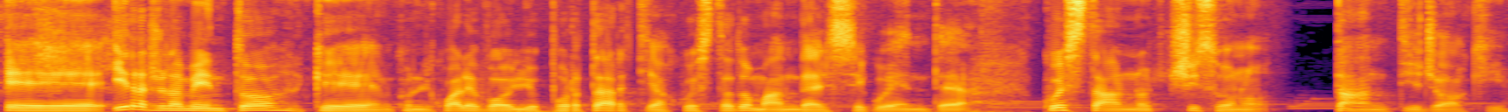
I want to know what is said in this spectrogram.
E il ragionamento che- con il quale voglio portarti a questa domanda è il seguente. Quest'anno ci sono tanti giochi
